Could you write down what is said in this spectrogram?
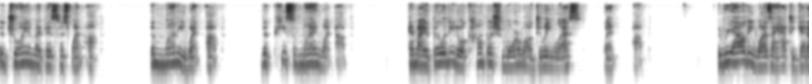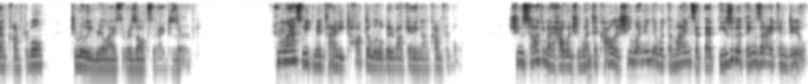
the joy in my business went up. The money went up. The peace of mind went up. And my ability to accomplish more while doing less went up. The reality was I had to get uncomfortable to really realize the results that I deserved. And last week, Mid Tiny talked a little bit about getting uncomfortable. She was talking about how when she went to college, she went in there with the mindset that these are the things that I can do.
